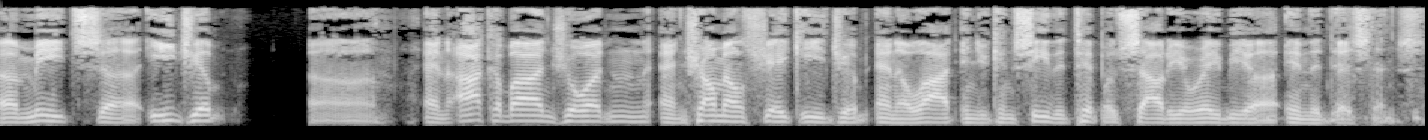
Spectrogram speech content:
uh, meets uh, Egypt, uh, and Aqaba in Jordan, and Sharm el Sheikh, Egypt, and a lot, and you can see the tip of Saudi Arabia in the distance.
